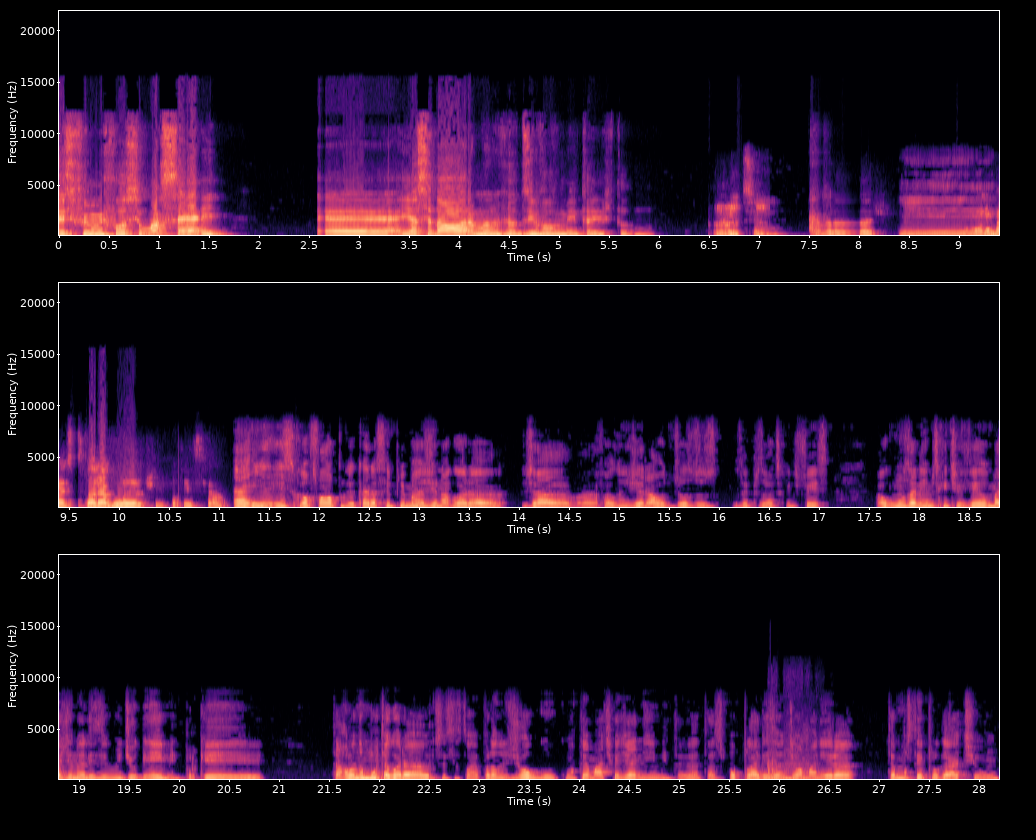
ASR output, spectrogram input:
se esse filme fosse uma série, é, ia ser da hora, mano, ver o desenvolvimento aí de todo mundo. Sim. É verdade. E. Era uma história boa, tinha potencial. É, isso que eu falo, porque, cara, eu sempre imagino agora, já ah, falando em geral, de todos os, os episódios que a gente fez, alguns animes que a gente vê, eu imagino eles em videogame, porque tá rolando muito agora, não sei se vocês estão reparando, jogo com temática de anime, tá ligado? Tá se popularizando de uma maneira. Até mostrei pro Gat um,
